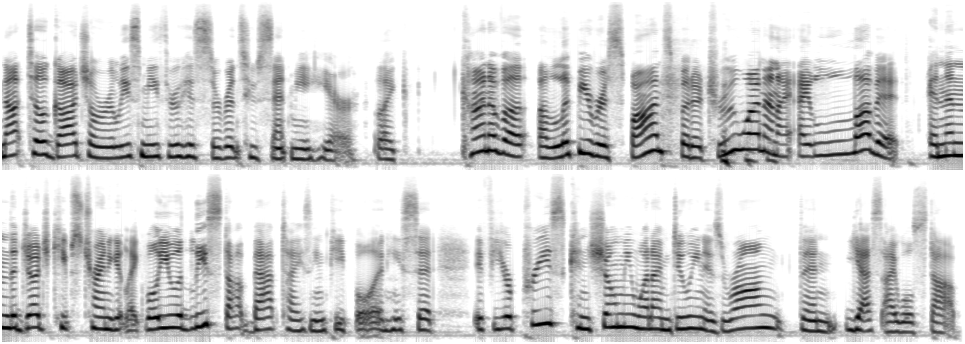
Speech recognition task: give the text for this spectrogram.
not till God shall release me through his servants who sent me here. Like, kind of a, a lippy response, but a true one. And I, I love it. And then the judge keeps trying to get like, well, you at least stop baptizing people. And he said, if your priest can show me what I'm doing is wrong, then yes, I will stop.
